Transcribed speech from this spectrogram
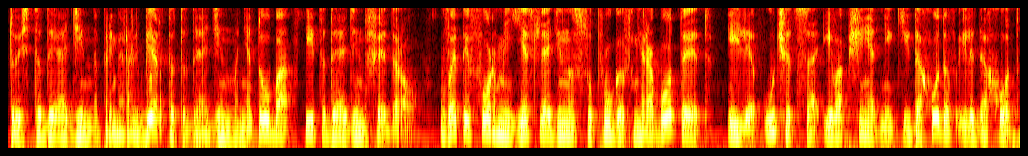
то есть TD1, например, Альберта, TD1 Манитоба и TD1 Federal. В этой форме, если один из супругов не работает или учится и вообще нет никаких доходов или доход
